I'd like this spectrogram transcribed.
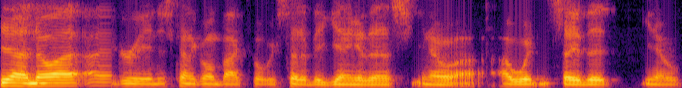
yeah no I, I, agree and just kind of going back to what we said at the beginning of this you know I, I wouldn't say that you know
